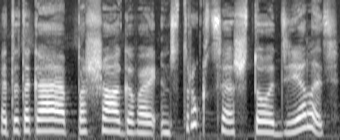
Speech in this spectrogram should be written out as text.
это такая пошаговая инструкция, что делать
